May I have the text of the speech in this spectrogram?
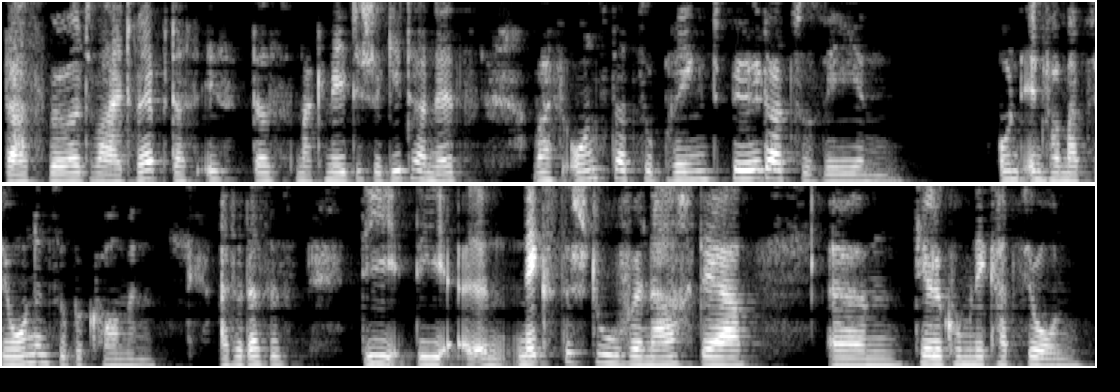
das World Wide Web, das ist das magnetische Gitternetz, was uns dazu bringt, Bilder zu sehen und Informationen zu bekommen. Also das ist die, die äh, nächste Stufe nach der ähm, Telekommunikation.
